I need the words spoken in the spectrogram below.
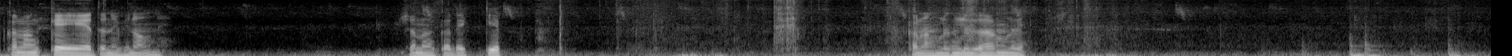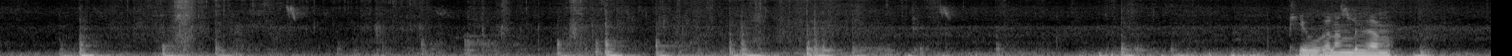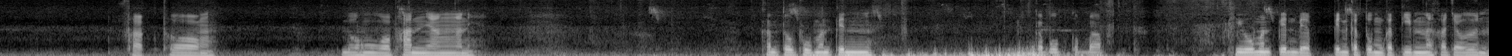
กำลังแก่ตัวนี้พี่น้องนี่ฉะนั้นก็ได้เก็บกำลังเลืองๆเลย ผิวกำลังเหลือง ฝักทองบ่ หัวาพันธุ์หยังอันนี้คันตัวผูมันเป็นกระบุบกระบับ ผิวมันเป็นแบบเป็นกระตุ่มกระติมนะเขาเจ้าเอิ้น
